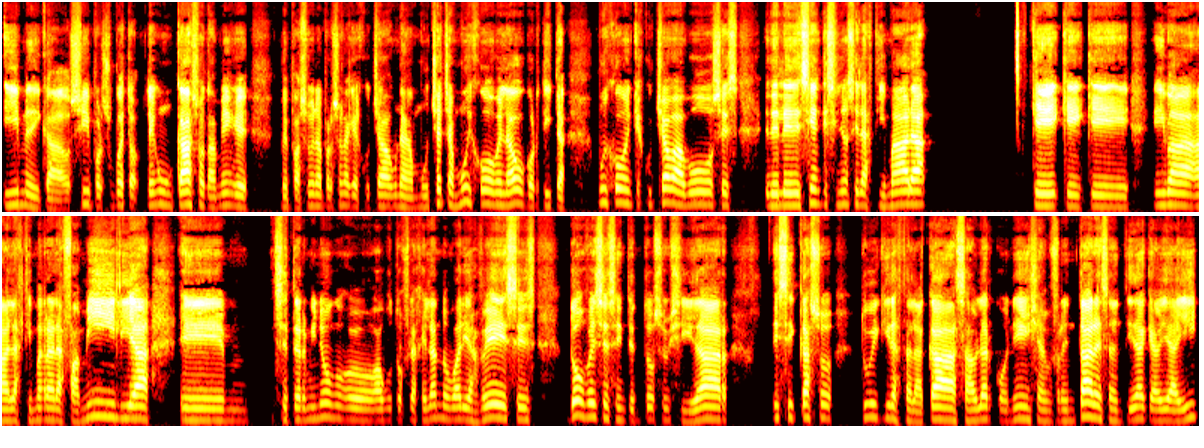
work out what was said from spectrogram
y medicado. Sí, por supuesto. Tengo un caso también que me pasó una persona que escuchaba, una muchacha muy joven, la hago cortita, muy joven que escuchaba voces, le decían que si no se lastimara, que, que, iba a lastimar a la familia, eh, se terminó autoflagelando varias veces, dos veces se intentó suicidar. Ese caso tuve que ir hasta la casa, hablar con ella, enfrentar a esa entidad que había ahí.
